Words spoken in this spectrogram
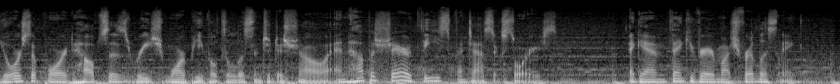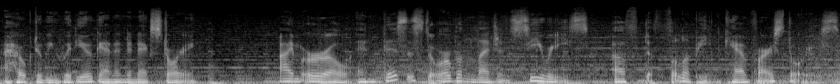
Your support helps us reach more people to listen to the show and help us share these fantastic stories. Again, thank you very much for listening. I hope to be with you again in the next story. I'm Earl, and this is the Urban Legends series of the Philippine Campfire Stories.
